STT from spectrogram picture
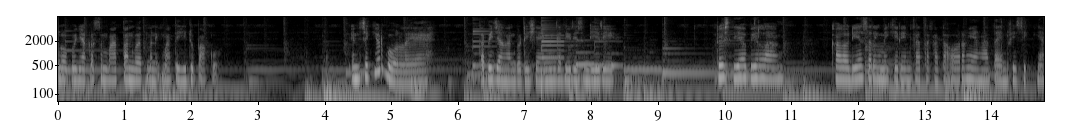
gak punya kesempatan buat menikmati hidup aku. Insecure boleh, tapi jangan body shaming ke diri sendiri. Terus dia bilang, kalau dia sering mikirin kata-kata orang yang ngatain fisiknya,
